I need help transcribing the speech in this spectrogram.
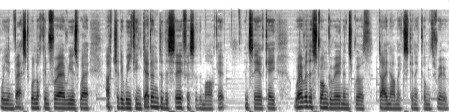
we invest. We're looking for areas where actually we can get under the surface of the market and say, okay, where are the stronger earnings growth dynamics going to come through?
